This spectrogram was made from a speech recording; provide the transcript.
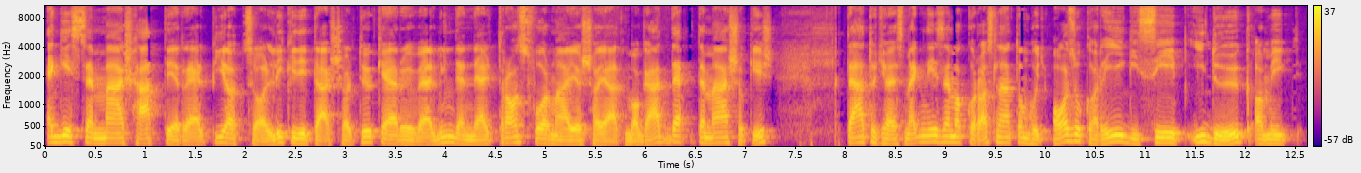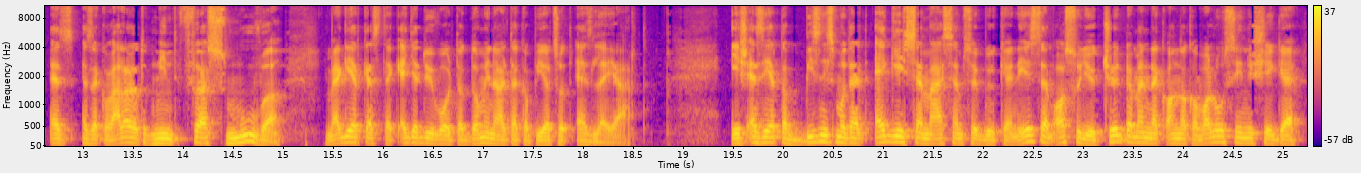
egészen más háttérrel, piaccal, likviditással, tőkerővel, mindennel transformálja saját magát, de, de mások is. Tehát, hogyha ezt megnézem, akkor azt látom, hogy azok a régi szép idők, amik ez, ezek a vállalatok mind first mover, megérkeztek, egyedül voltak, dominálták a piacot, ez lejárt. És ezért a bizniszmodellt egészen más szemszögből kell nézzem, az, hogy ők csődbe mennek, annak a valószínűsége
